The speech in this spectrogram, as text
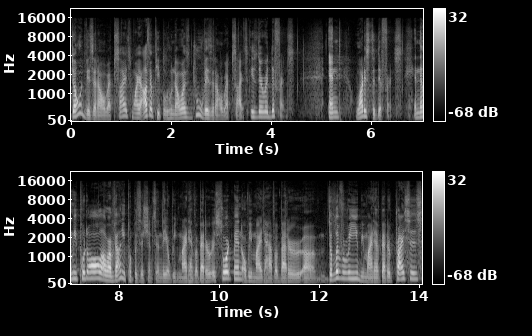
don't visit our websites, why other people who know us do visit our websites. Is there a difference? And what is the difference? And then we put all our value propositions in there. We might have a better assortment, or we might have a better uh, delivery, we might have better prices.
